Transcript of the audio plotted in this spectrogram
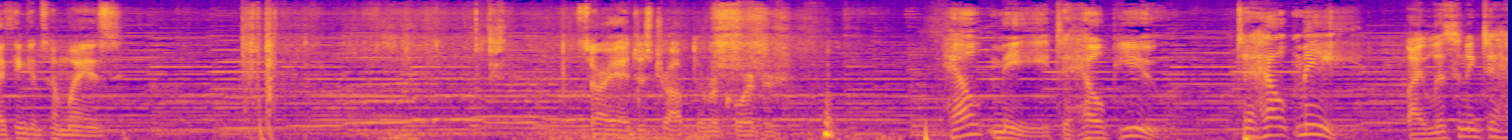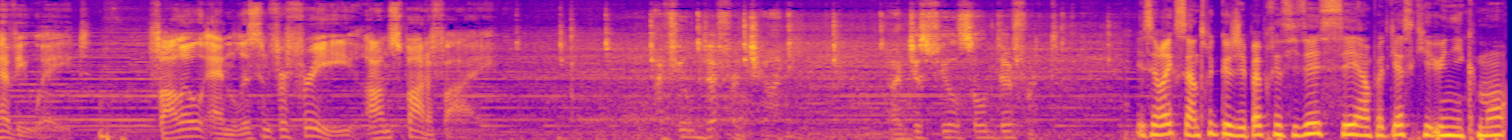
I think in some ways. Sorry, I just dropped the recorder. Help me to help you, to help me by listening to Heavyweight. Follow and listen for free on Spotify. I feel different, Johnny. I just feel so different. Et c'est vrai que c'est un truc que j'ai pas précisé, c'est un podcast qui est uniquement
